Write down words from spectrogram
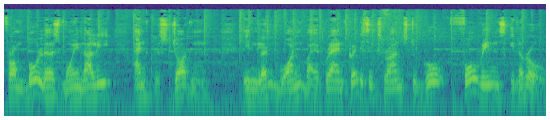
from bowlers Moeen Ali and Chris Jordan. England won by a grand 26 runs to go four wins in a row.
